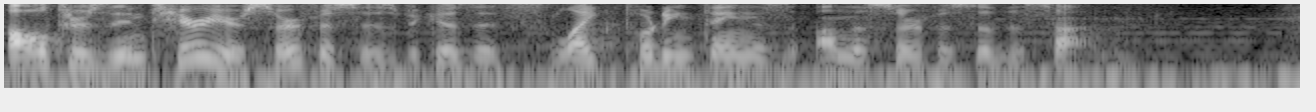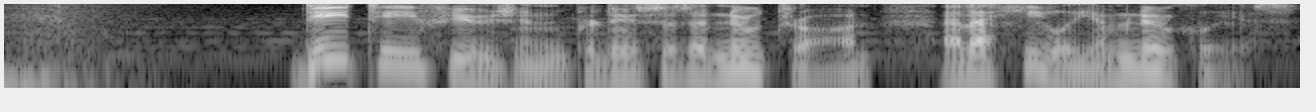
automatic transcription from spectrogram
alters the interior surfaces because it's like putting things on the surface of the sun. DT fusion produces a neutron and a helium nucleus.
